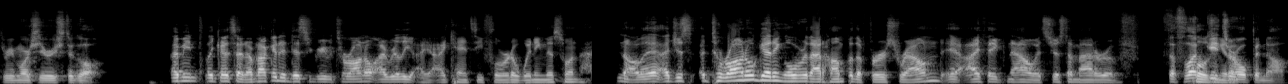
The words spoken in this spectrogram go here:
Three more series to go. I mean, like I said, I'm not going to disagree with Toronto. I really, I, I can't see Florida winning this one. No, I just Toronto getting over that hump of the first round. eh, I think now it's just a matter of The floodgates are up. open now.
